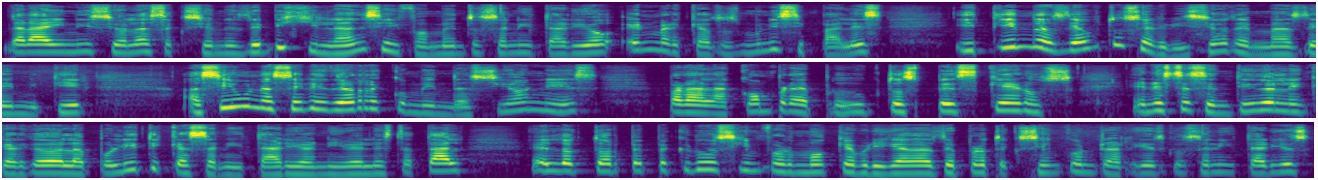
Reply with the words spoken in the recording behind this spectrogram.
dará inicio a las acciones de vigilancia y fomento sanitario en mercados municipales y tiendas de autoservicio, además de emitir así una serie de recomendaciones para la compra de productos pesqueros. En este sentido, el encargado de la política sanitaria a nivel estatal, el doctor Pepe Cruz, informó que brigadas de protección contra riesgos sanitarios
